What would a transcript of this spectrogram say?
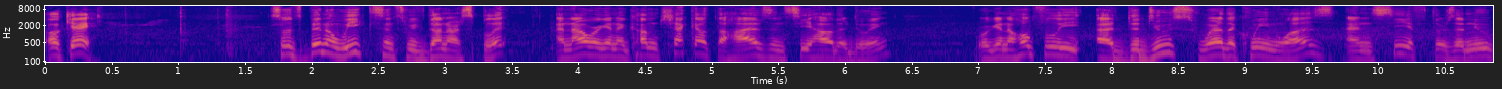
Okay, so it's been a week since we've done our split. And now we're going to come check out the hives and see how they're doing. We're going to hopefully uh, deduce where the queen was and see if there's a new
